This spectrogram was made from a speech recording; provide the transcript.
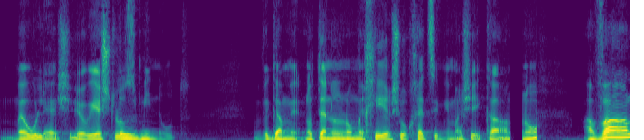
מעולה, שיש לו זמינות, וגם נותן לנו מחיר שהוא חצי ממה שהכרנו, אבל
